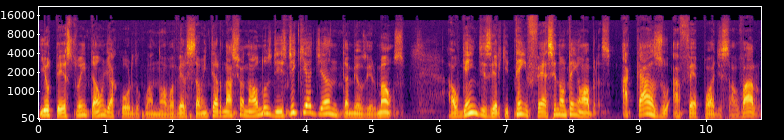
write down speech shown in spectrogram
E o texto, então, de acordo com a nova versão internacional, nos diz: de que adianta, meus irmãos, alguém dizer que tem fé se não tem obras? Acaso a fé pode salvá-lo?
